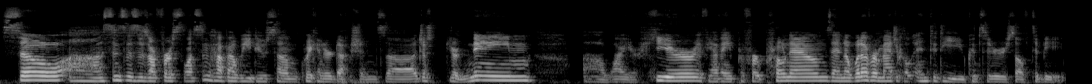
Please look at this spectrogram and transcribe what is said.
so uh, since this is our first lesson, how about we do some quick introductions? Uh, just your name, uh, why you're here, if you have any preferred pronouns, and whatever magical entity you consider yourself to be.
